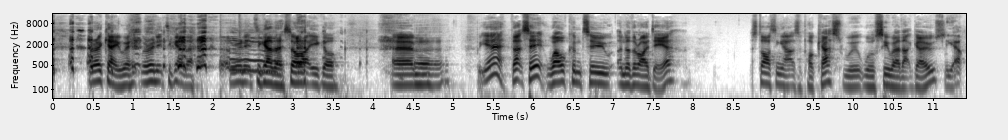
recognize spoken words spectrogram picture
we're okay. We're, we're in it together. We're in it together. It's all right, Igor. Um, but yeah, that's it. Welcome to another idea. Starting out as a podcast, we'll, we'll see where that goes. Yep.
